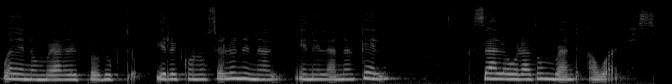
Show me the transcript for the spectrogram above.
puede nombrar el producto y reconocerlo en el, en el se ha logrado un brand awareness.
